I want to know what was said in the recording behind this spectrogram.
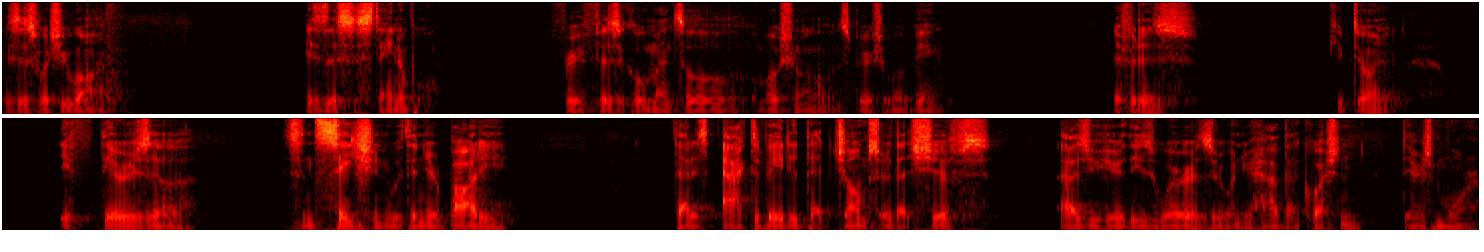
Is this what you want? Is this sustainable for your physical, mental, emotional, and spiritual well being? If it is, keep doing it if there is a sensation within your body that is activated, that jumps or that shifts as you hear these words or when you have that question, there's more.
